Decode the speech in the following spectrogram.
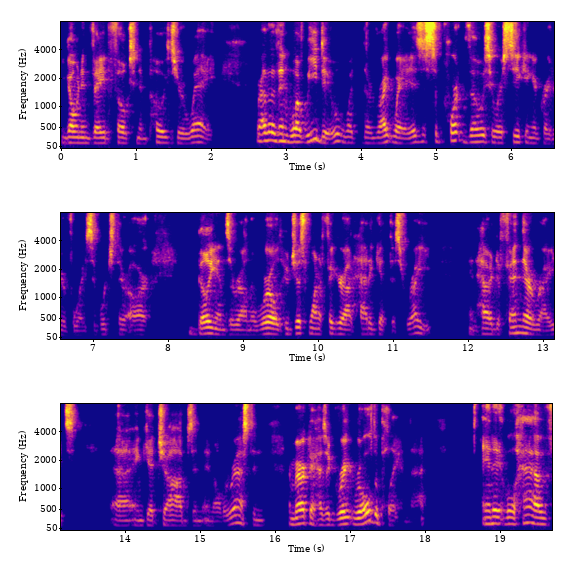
You go and invade folks and impose your way rather than what we do, what the right way is, is support those who are seeking a greater voice, of which there are billions around the world who just want to figure out how to get this right and how to defend their rights uh, and get jobs and, and all the rest. And America has a great role to play in that. And it will have,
